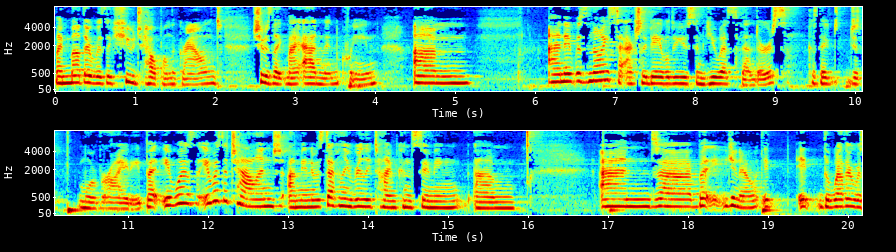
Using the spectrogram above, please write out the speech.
My mother was a huge help on the ground. She was like my admin queen. Um, and it was nice to actually be able to use some U.S. vendors because they just more variety. But it was it was a challenge. I mean, it was definitely really time consuming. Um, and uh, but you know it. It, the weather was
